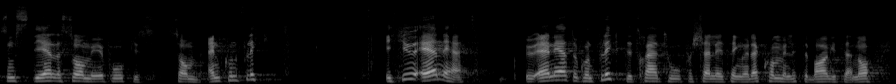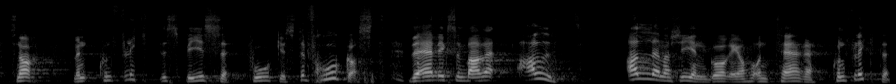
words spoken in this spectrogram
som stjeler så mye fokus som en konflikt. Ikke uenighet. Uenighet og konflikt det tror jeg er to forskjellige ting. og Det kommer vi litt tilbake til nå snart. Men konflikt det spiser fokus til frokost. Det er liksom bare alt. All energien går i å håndtere konflikter.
